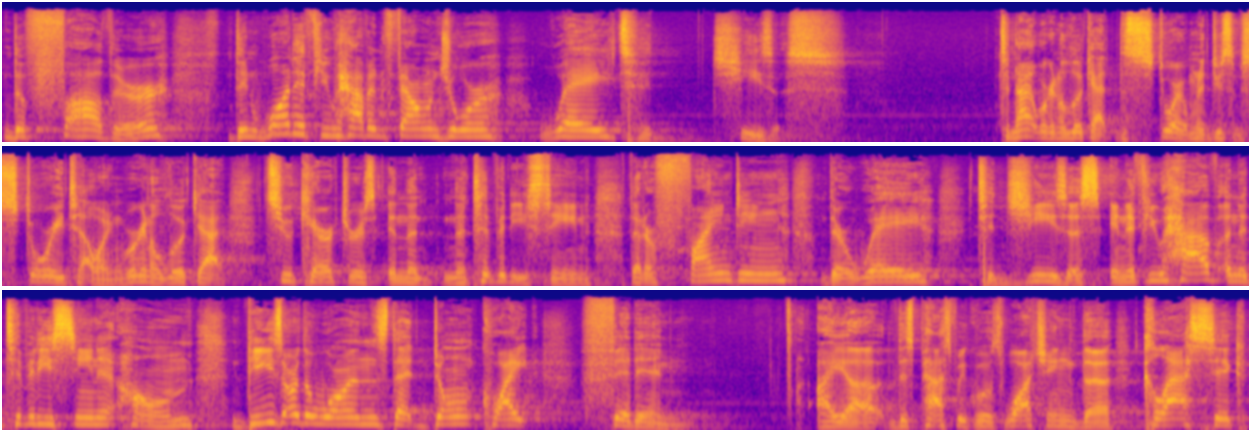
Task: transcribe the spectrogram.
the Father, then what if you haven't found your way to Jesus? Tonight, we're going to look at the story. I'm going to do some storytelling. We're going to look at two characters in the nativity scene that are finding their way to Jesus. And if you have a nativity scene at home, these are the ones that don't quite fit in. I, uh, this past week, was watching the classic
